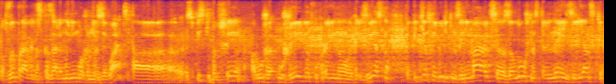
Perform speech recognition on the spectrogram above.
Вот вы правильно сказали, мы не можем называть, а списки большие, оружие уже идет в Украину, это известно. Компетентные люди этим занимаются, Залужный, остальные, Зеленский,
